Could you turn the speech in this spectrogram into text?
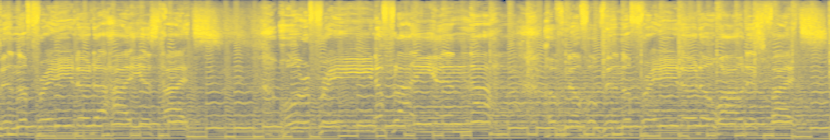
been afraid of the highest heights or afraid of flying. I have never been afraid of the wildest fights.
